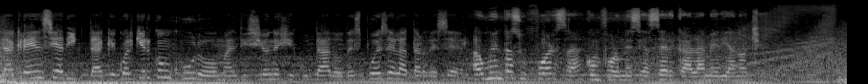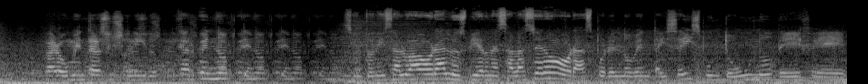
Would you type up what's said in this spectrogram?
La creencia dicta que cualquier conjuro o maldición ejecutado después del atardecer aumenta su fuerza conforme se acerca a la medianoche. Para aumentar su sonido, Carpe Noctem. Sintonízalo ahora los viernes a las 0 horas por el 96.1 de FM.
